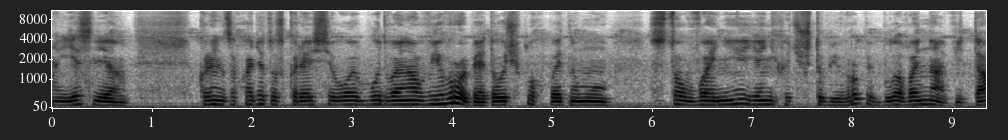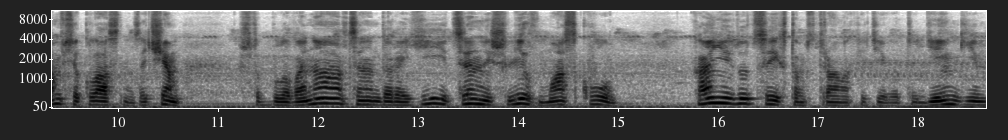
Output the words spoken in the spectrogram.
если Украина захотят, то, скорее всего, будет война в Европе. Это очень плохо, поэтому стоп войне. Я не хочу, чтобы в Европе была война, ведь там все классно. Зачем? Чтобы была война, цены дорогие, цены шли в Москву. Они идут в их там странах, эти вот деньги,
